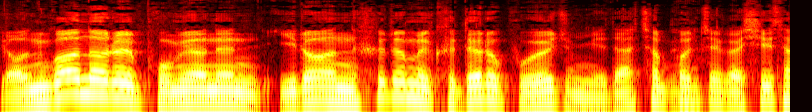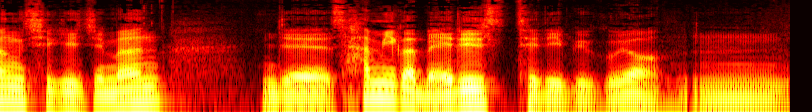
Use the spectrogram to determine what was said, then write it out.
연관어를 보면은 이런 흐름을 그대로 보여줍니다. 첫 네. 번째가 네. 시상식이지만 이제 3위가 메릴 스트립이고요. 음,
